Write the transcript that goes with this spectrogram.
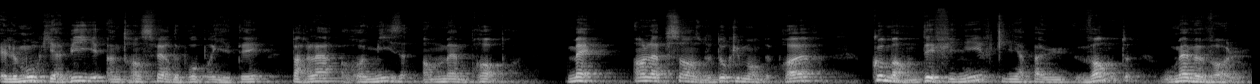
est le mot qui habille un transfert de propriété par la remise en main propre. Mais, en l'absence de documents de preuve, comment définir qu'il n'y a pas eu vente ou même vol?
